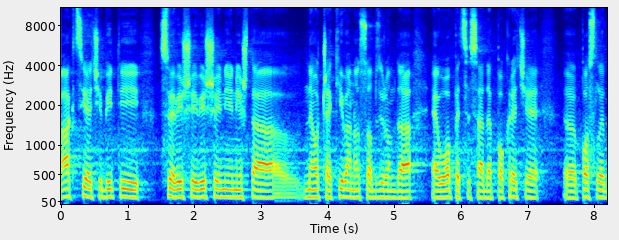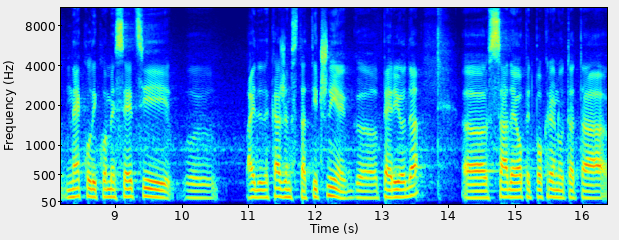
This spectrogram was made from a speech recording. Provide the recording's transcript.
akcija će biti sve više i više i nije ništa neočekivano s obzirom da, evo, opet se sada pokreće e, posle nekoliko meseci, ajde da kažem, statičnijeg perioda, Sada je opet pokrenuta ta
